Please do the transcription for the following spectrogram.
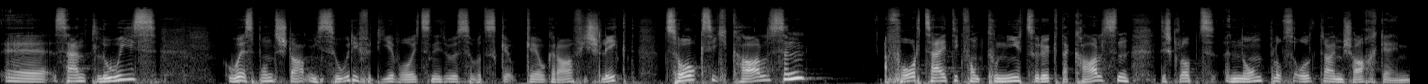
äh, St. Louis, US-Bundesstaat Missouri, für die, die jetzt nicht wissen, wo das ge geografisch liegt, zog sich Carlsen vorzeitig vom Turnier zurück. Der Carlsen, das ist, glaube ich, ein Nonplusultra im Schachgame.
